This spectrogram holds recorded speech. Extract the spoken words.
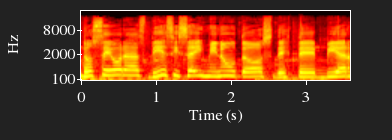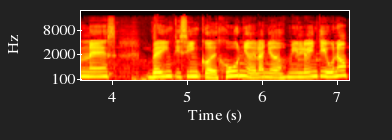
12 horas 16 minutos de este viernes 25 de junio del año 2021,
